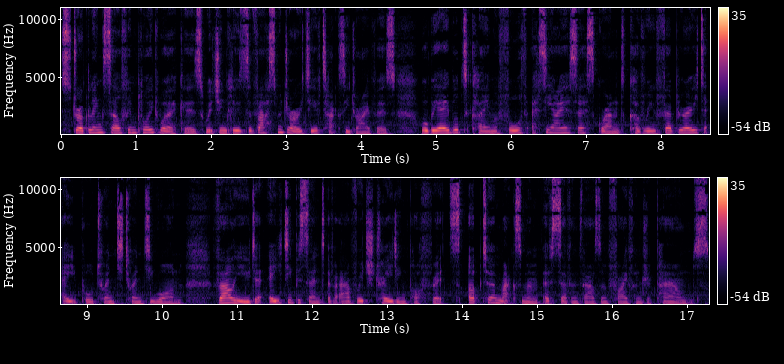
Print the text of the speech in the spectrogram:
Struggling self employed workers, which includes the vast majority of taxi drivers, will be able to claim a fourth SEISS grant covering February to April 2021, valued at 80% of average trading profits, up to a maximum of £7,500.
